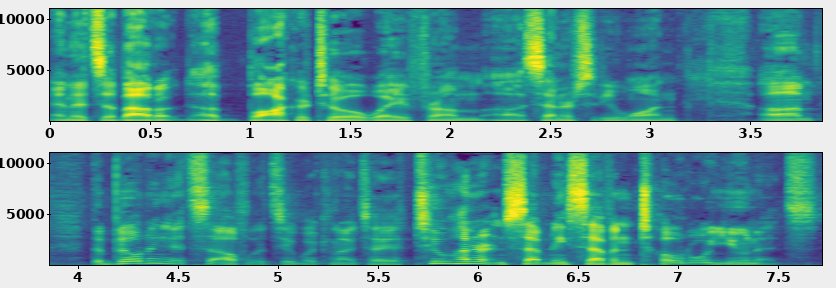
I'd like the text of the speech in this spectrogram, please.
and it's about a, a, block or two away from uh, Center City One. Um, the building itself, let's see, what can I tell you? 277 total units.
